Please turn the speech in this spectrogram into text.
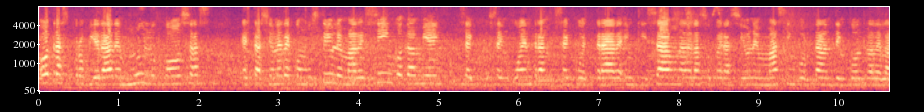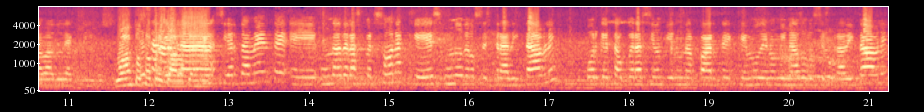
otras propiedades muy lujosas, estaciones de combustible, más de cinco también se, se encuentran secuestradas en quizá una de las operaciones más importantes en contra del lavado de activos. ¿Cuántos Esa la- re- Ciertamente, eh, una de las personas que es uno de los extraditables, porque esta operación tiene una parte que hemos denominado los extraditables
